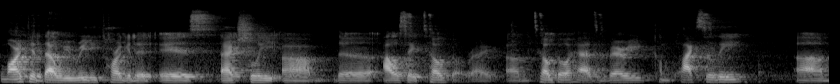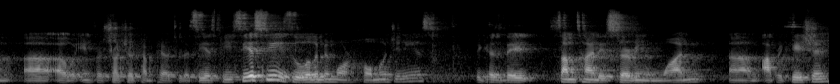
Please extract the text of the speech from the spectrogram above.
market that we really targeted is actually um, the, I would say telco, right? Um, telco has very complexity um, uh, of infrastructure compared to the CSP. CSP is a little bit more homogeneous because they sometimes they're serving one um, application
